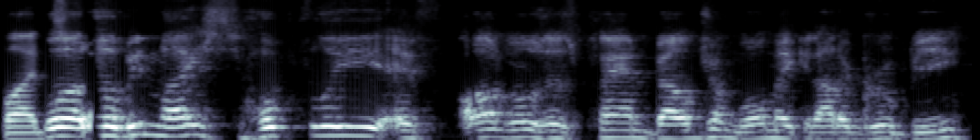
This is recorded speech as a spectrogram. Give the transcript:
but Well, it'll be nice. Hopefully, if all goes as planned, Belgium will make it out of Group B.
